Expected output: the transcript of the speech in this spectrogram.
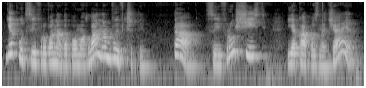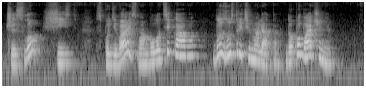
Яку цифру вона допомогла нам вивчити? Так, цифру 6, яка позначає число 6. Сподіваюсь, вам було цікаво. До зустрічі, малята. До побачення!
